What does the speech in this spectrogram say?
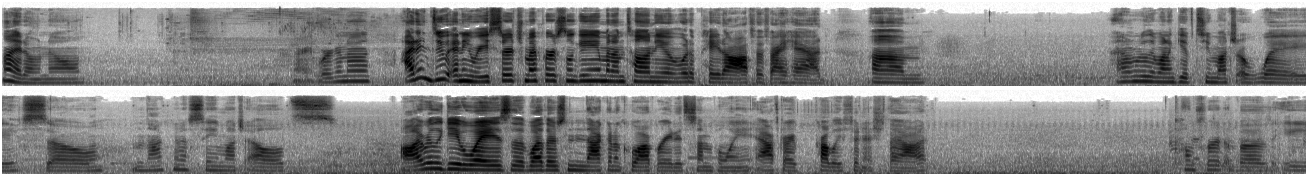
I don't know. Alright, we're gonna... I didn't do any research my personal game, and I'm telling you it would have paid off if I had. Um, I don't really want to give too much away, so... I'm not gonna say much else. All I really gave away is the weather's not going to cooperate at some point after I probably finish that. Comfort above 80.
